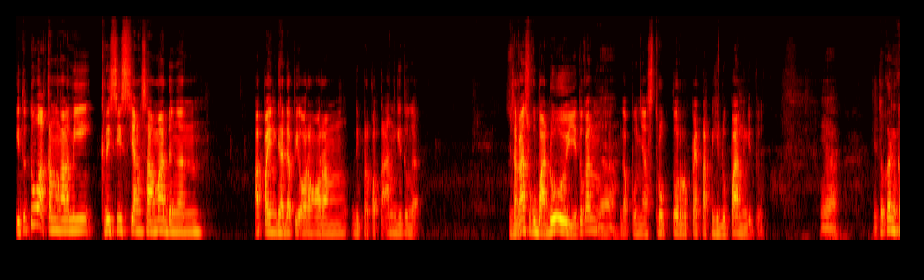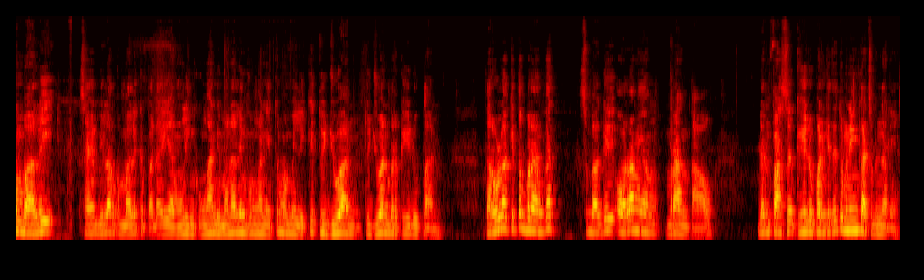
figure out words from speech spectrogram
itu tuh akan mengalami krisis yang sama dengan apa yang dihadapi orang-orang di perkotaan gitu nggak? Misalkan suku Baduy itu kan Ya. nggak punya struktur peta kehidupan gitu. Ya. Itu kan kembali saya bilang kembali kepada yang lingkungan di mana lingkungan itu memiliki tujuan, tujuan berkehidupan. Taruhlah kita berangkat sebagai orang yang merantau dan fase kehidupan kita itu meningkat sebenarnya.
